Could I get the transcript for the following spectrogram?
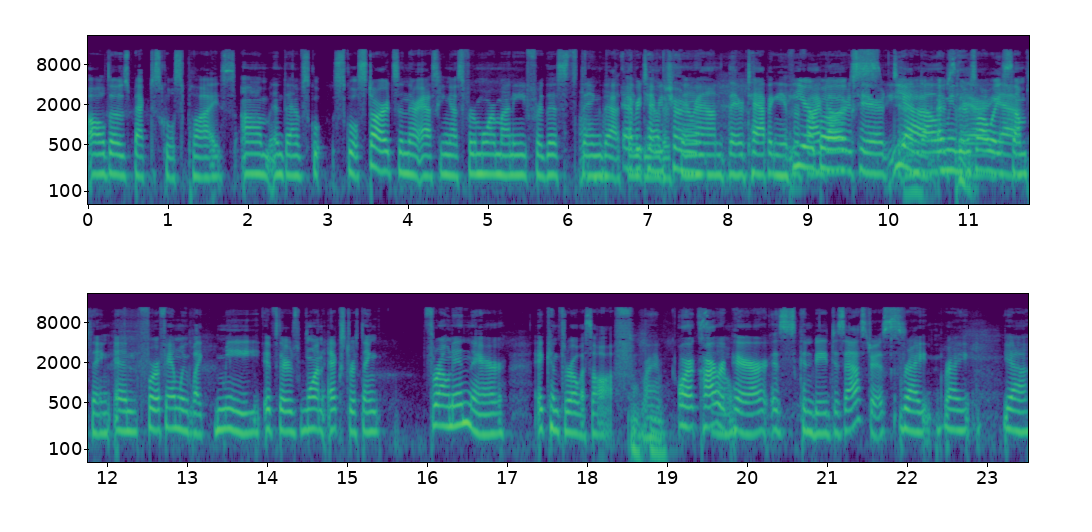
all those back to school supplies. Um, and then if school school starts and they're asking us for more money for this thing, that thing, Every time you turn thing. around, they're tapping you for five dollars here, ten yeah. dollars I mean, there's there. always Yeah. something. And for a family like me, if there's one extra thing thrown in there, it can throw us off. Right. Or a car So- repair is can be disastrous. Right, right. Yeah.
